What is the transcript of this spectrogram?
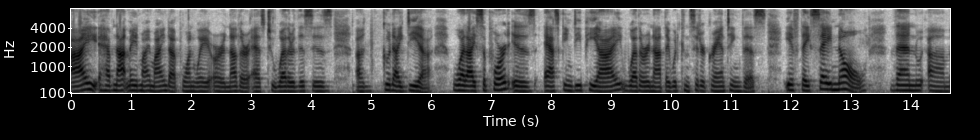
I have not made my mind up one way or another as to whether this is a good idea. What I support is asking DPI whether or not they would consider granting this. If they say no, then um,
